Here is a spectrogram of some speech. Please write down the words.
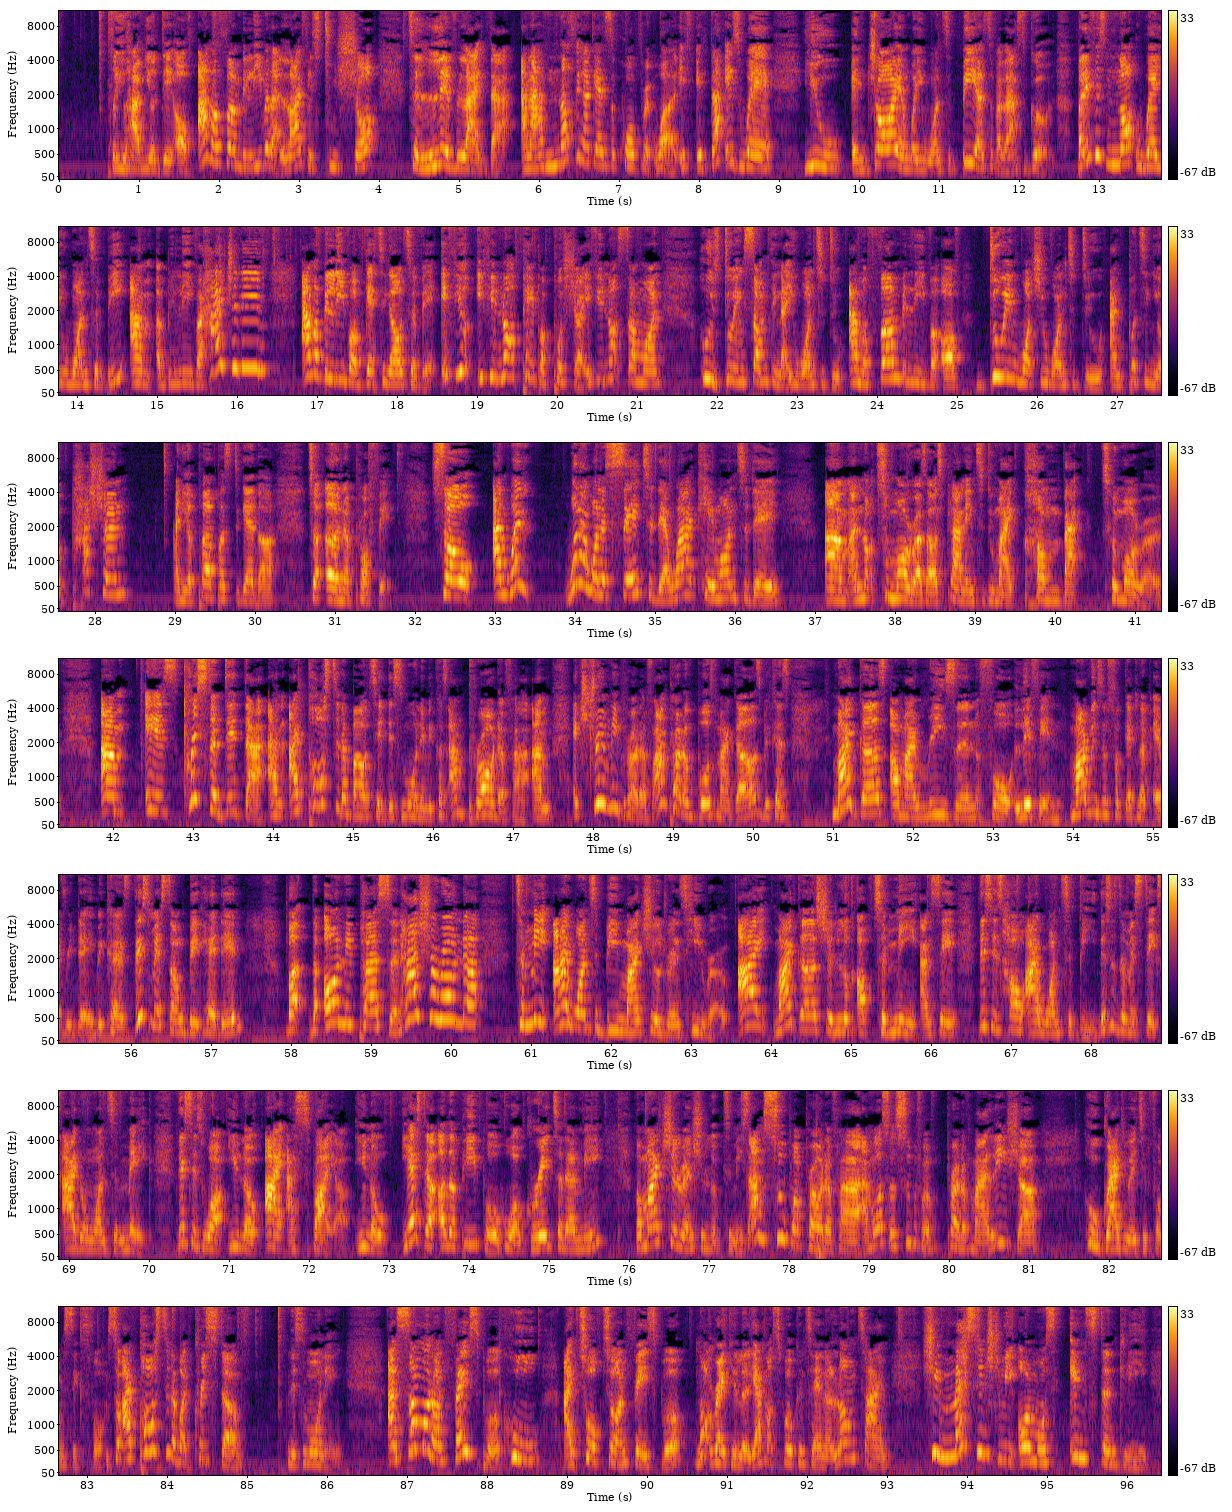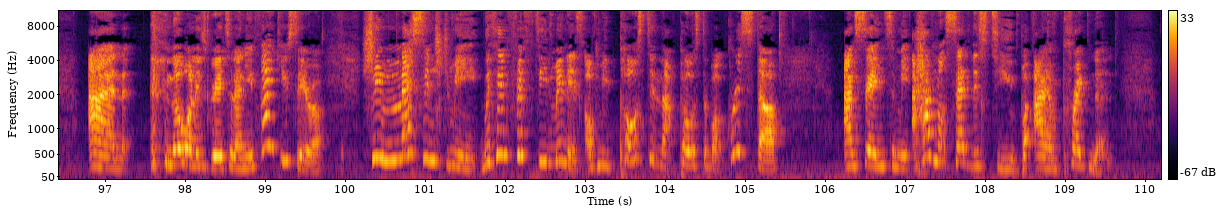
so you have your day off. I'm a firm believer that life is too short to live like that. And I have nothing against the corporate world. If if that is where you enjoy and where you want to be and stuff like that, that's good. But if it's not where you want to be, I'm a believer. Hi Janine. I'm a believer of getting out of it. If you if you're not a paper pusher, if you're not someone who's doing something that you want to do, I'm a firm believer of doing what you want to do and putting your passion and your purpose together to earn a profit. So, and when what I want to say today, and why I came on today, um, and not tomorrow, as I was planning to do my comeback tomorrow, um, is Krista did that, and I posted about it this morning because I'm proud of her. I'm extremely proud of her. I'm proud of both my girls because my girls are my reason for living, my reason for getting up every day. Because this may sound big headed, but the only person, hi Sharonda, to me, I want to be my children's hero. I my girls should look up to me and say, "This is how I want to be. This is the mistakes I don't want to make. This is what, you know, I aspire." You know, yes, there are other people who are greater than me, but my children should look to me. So I'm super proud of her. I'm also super proud of my Alicia who graduated from sixth form. So I posted about Krista this morning. And someone on Facebook who I talk to on Facebook, not regularly, I've not spoken to in a long time, she messaged me almost instantly. And no one is greater than you. Thank you, Sarah. She messaged me within 15 minutes of me posting that post about Krista and saying to me, I have not said this to you, but I am pregnant.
